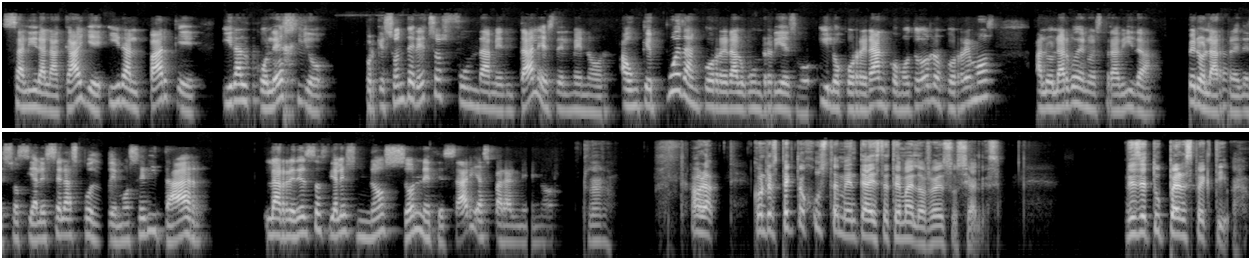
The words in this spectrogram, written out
salir a la calle, ir al parque, ir al colegio, porque son derechos fundamentales del menor, aunque puedan correr algún riesgo, y lo correrán como todos lo corremos a lo largo de nuestra vida. Pero las redes sociales se las podemos evitar. Las redes sociales no son necesarias para el menor. Claro. Ahora, con respecto justamente a este tema de las redes sociales, Desde tu perspectiva,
